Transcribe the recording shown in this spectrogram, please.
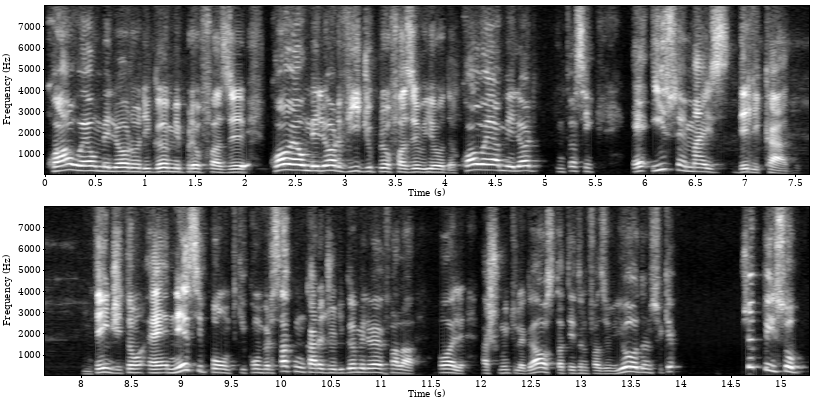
Qual é o melhor origami para eu fazer? Qual é o melhor vídeo para eu fazer o Yoda? Qual é a melhor. Então, assim, é isso é mais delicado. Entende? Então, é nesse ponto que conversar com um cara de origami, ele vai falar: olha, acho muito legal, você está tentando fazer o Yoda, não sei o quê. Já pensou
